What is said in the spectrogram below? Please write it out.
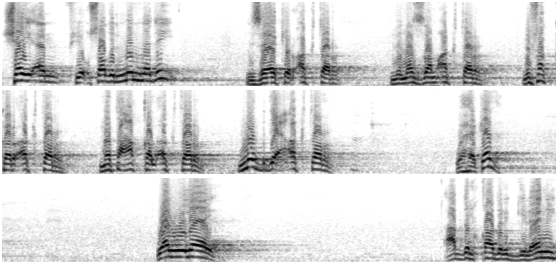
شيئا في قصاد المنه دي نذاكر أكتر ننظم أكتر نفكر أكتر نتعقل أكتر نبدع أكتر وهكذا. والولاية عبد القادر الجيلاني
